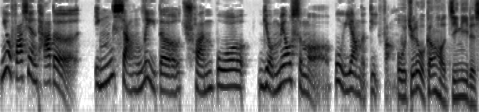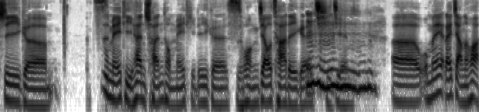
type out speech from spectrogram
你有发现它的影响力的传播有没有什么不一样的地方？我觉得我刚好经历的是一个。自媒体和传统媒体的一个死亡交叉的一个期间，呃，我们来讲的话，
